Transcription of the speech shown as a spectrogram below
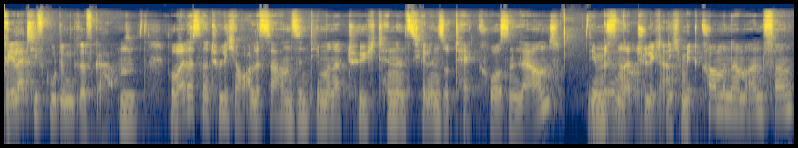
relativ gut im Griff gehabt. Mhm. Wobei das natürlich auch alles Sachen sind, die man natürlich tendenziell in so Tech-Kursen lernt. Die müssen genau, natürlich ja. nicht mitkommen am Anfang.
